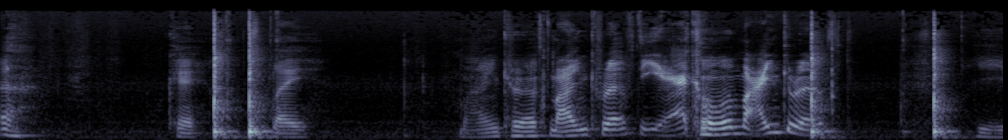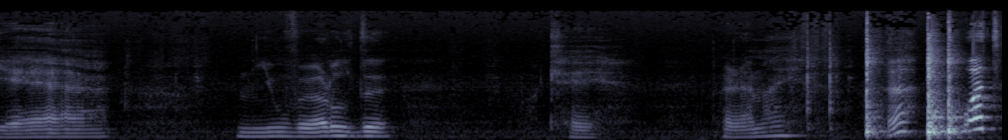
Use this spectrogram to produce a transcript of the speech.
Ah. okay, play. Minecraft, Minecraft, yeah, come on, Minecraft. Yeah. New world. Okay. Where am I? Huh? What?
